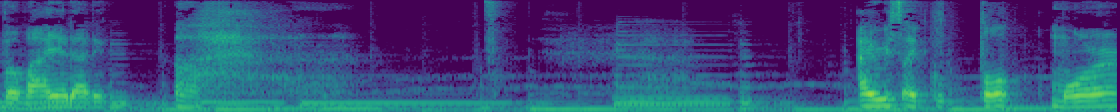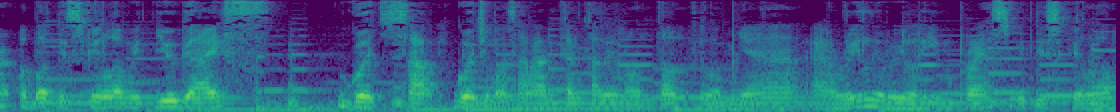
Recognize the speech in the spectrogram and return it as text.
Bapaknya dari ah I wish I could talk more about this film with you guys. Gue gue cuma sarankan kalian nonton filmnya. I really really impressed with this film.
